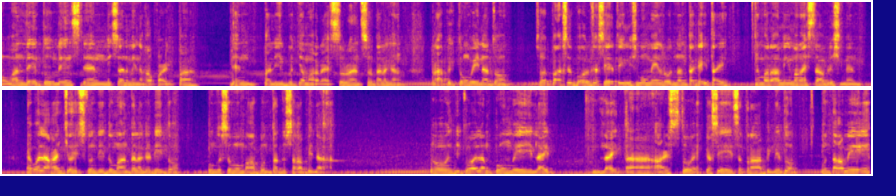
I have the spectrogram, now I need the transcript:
oh one lane, two lanes, then minsan may nakapark pa. Then palibot niya mga restaurants. So talagang traffic tong way na to. So possible kasi ito yung mismo main road ng Tagaytay na maraming mga establishment. Eh wala kang choice kundi dumaan talaga dito kung gusto mo makapunta doon sa kabila. So hindi ko alam kung may light light uh, hours to eh kasi sa traffic nito. Punta kami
